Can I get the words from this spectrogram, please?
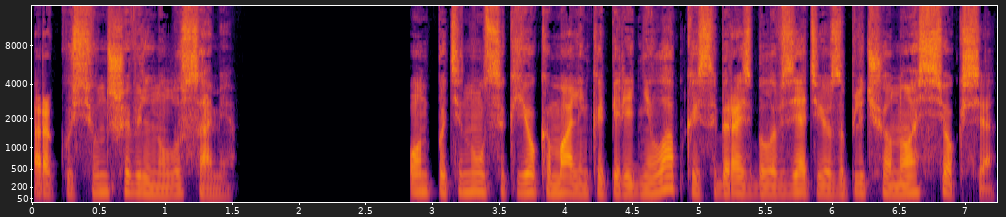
Ракусюн шевельнул усами. Он потянулся к Йоко маленькой передней лапкой, собираясь было взять ее за плечо, но осекся.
